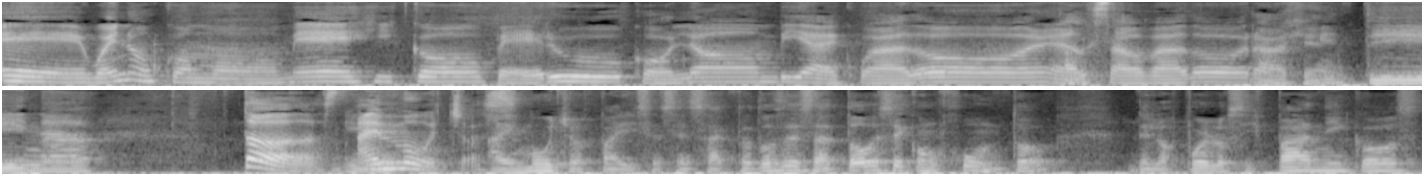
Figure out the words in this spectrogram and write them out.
Eh, bueno, como México, Perú, Colombia, Ecuador, El Salvador, Argentina, todos, hay muchos. Hay muchos países, exacto. Entonces a todo ese conjunto de los pueblos hispánicos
